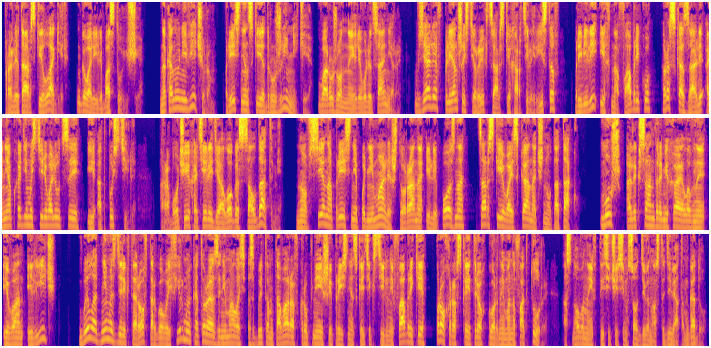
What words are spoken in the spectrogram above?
«Пролетарский лагерь», — говорили бастующие. Накануне вечером пресненские дружинники, вооруженные революционеры, взяли в плен шестерых царских артиллеристов привели их на фабрику, рассказали о необходимости революции и отпустили. Рабочие хотели диалога с солдатами, но все на Пресне понимали, что рано или поздно царские войска начнут атаку. Муж Александра Михайловны Иван Ильич был одним из директоров торговой фирмы, которая занималась сбытом товаров крупнейшей пресненской текстильной фабрики Прохоровской трехгорной мануфактуры, основанной в 1799 году.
